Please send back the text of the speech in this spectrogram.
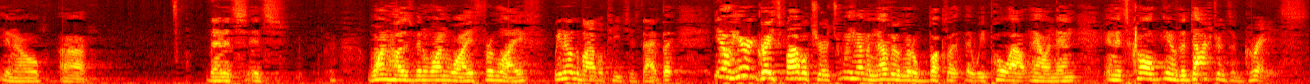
you know, uh, that it's, it's one husband, one wife for life. We know the Bible teaches that. But, you know, here at Grace Bible Church, we have another little booklet that we pull out now and then, and it's called, you know, the Doctrines of Grace.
